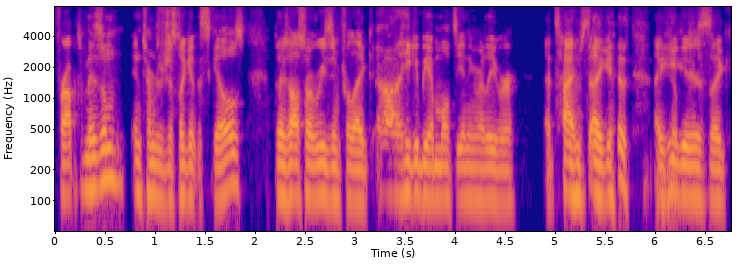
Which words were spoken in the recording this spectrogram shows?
for optimism in terms of just looking at the skills. But there's also a reason for like, oh, he could be a multi-inning reliever at times. Like, like he could just like,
